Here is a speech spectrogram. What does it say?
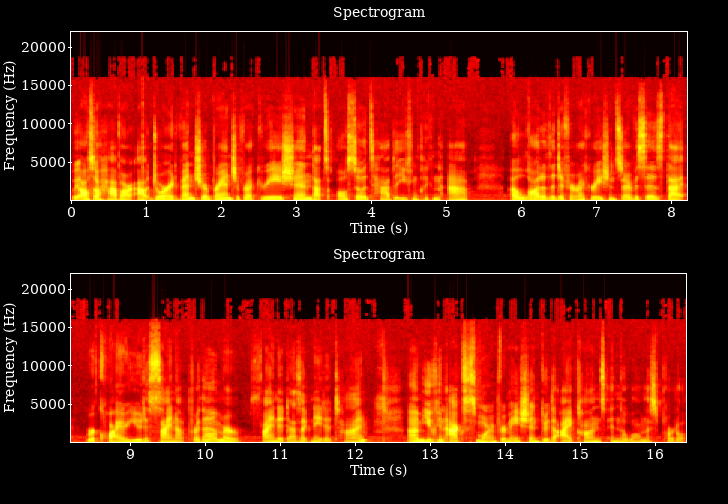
We also have our outdoor adventure branch of recreation. That's also a tab that you can click in the app. A lot of the different recreation services that require you to sign up for them or find a designated time, um, you can access more information through the icons in the Wellness Portal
